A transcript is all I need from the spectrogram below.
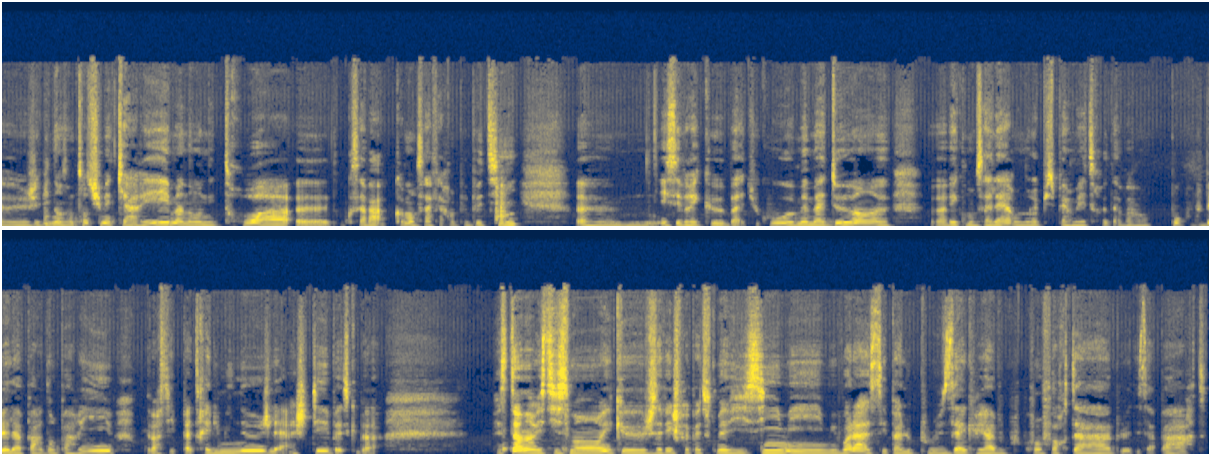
Euh, J'habite dans un 38 mètres carrés. Maintenant, on est trois. donc, ça va commencer à faire un peu petit. et c'est vrai que, bah, du coup, même à deux, hein, avec mon salaire, on aurait pu se permettre d'avoir un beaucoup plus bel appart dans Paris. D'avoir c'est pas très lumineux. Je l'ai acheté parce que, c'était un investissement et que je savais que je ferais pas toute ma vie ici, mais, mais voilà, c'est pas le plus agréable, le plus confortable des appartes.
